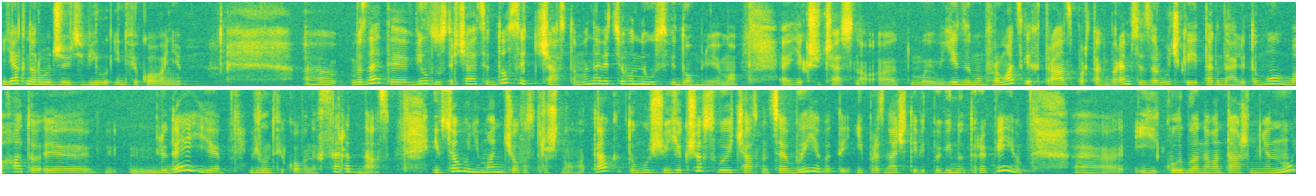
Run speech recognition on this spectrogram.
Як народжують ВІЛ інфіковані? Е, Ви знаєте, ВІЛ зустрічається досить часто. Ми навіть цього не усвідомлюємо, е, якщо чесно. Е, Ми їздимо в громадських транспортах, беремося за ручки і так далі. Тому багато людей ВІЛ-інфікованих серед нас. І в цьому немає нічого страшного, так? Тому що якщо своєчасно це виявити і призначити відповідну терапію, і коли буде навантаження нуль,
